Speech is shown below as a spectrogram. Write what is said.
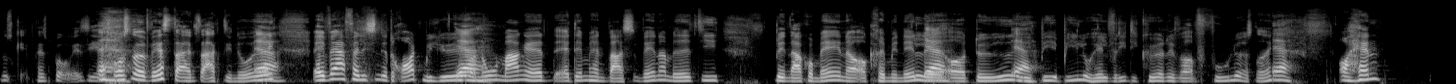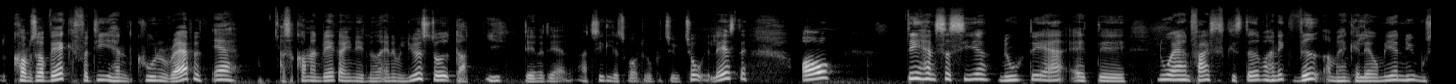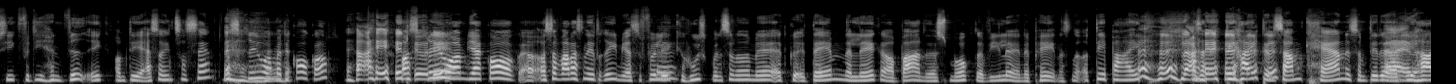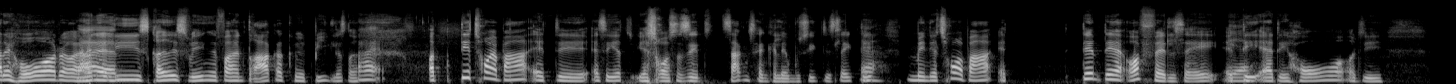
nu skal jeg passe på, jeg siger, jeg tror sådan noget Vestegnsagtigt noget, Ja. ikke? I hvert fald i sådan et råt miljø, Ja. og nogle mange af, af dem, han var venner med, de blev narkomaner og kriminelle Ja. og døde Ja. i bi- biluheld, fordi de kørte var fulde og sådan noget. Ikke? Ja. Og han kom så væk, fordi han kunne rappe, Ja, og så kom han væk og ind i noget andet miljø, stod der i denne der artikel, jeg tror det var på TV2, jeg læste. Og det han så siger nu, det er, at øh, nu er han faktisk et sted, hvor han ikke ved, om han kan lave mere ny musik, fordi han ved ikke, om det er så interessant at skrive om, at det går godt. Nej, og skrive det. om, jeg går, og så var der sådan et rim, jeg selvfølgelig ikke kan huske, men sådan noget med, at damen er lækker, og barnet er smukt, og villaen er pæn, og sådan noget. Og det er bare ikke, altså, det har ikke den samme kerne, som det der, Nej. vi har det hårdt, og Nej. han er lige skrevet i svinget, for han drak og kørte bil og sådan noget. Nej. Og det tror jeg bare, at øh, altså jeg, jeg tror sådan set sagtens, han kan lave musik, det er slet ikke det. Ja. Men jeg tror bare, at den der opfattelse af, at Ja. det er det hårde, og det,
